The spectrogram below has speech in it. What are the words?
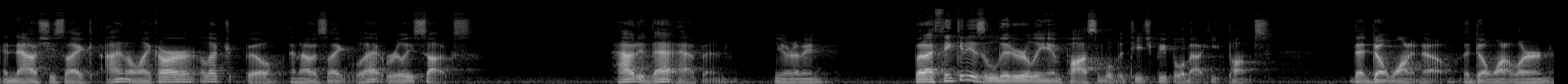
And now she's like, I don't like our electric bill. And I was like, well, that really sucks. How did that happen? You know what I mean? But I think it is literally impossible to teach people about heat pumps that don't want to know, that don't want to learn.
